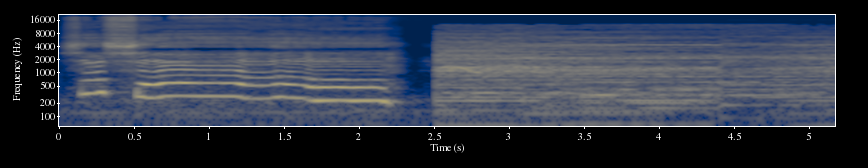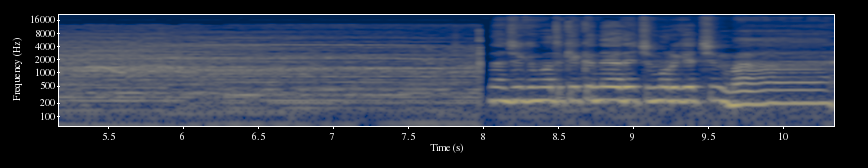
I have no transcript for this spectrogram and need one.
谢谢난 지금 어떻게 끝내야 될지 모르겠지만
